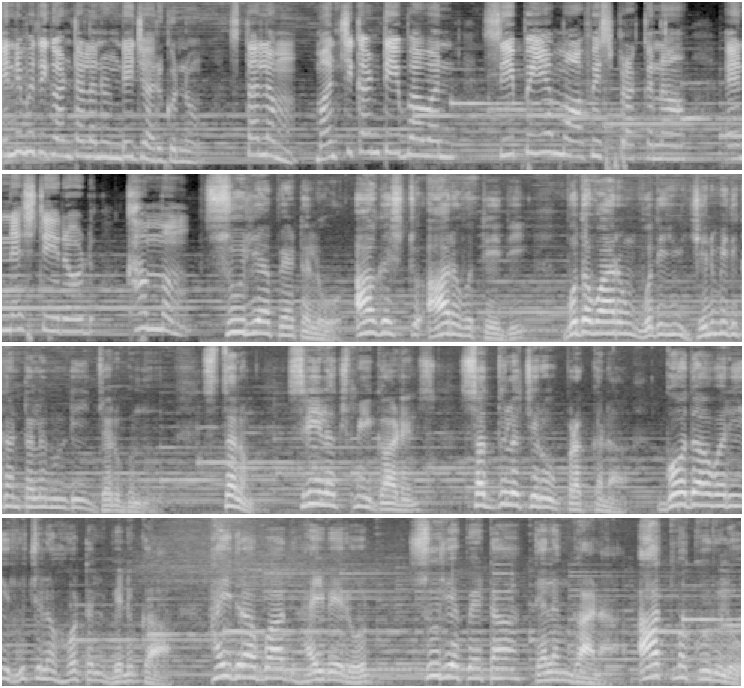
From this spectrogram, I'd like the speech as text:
ఎనిమిది గంటల నుండి జరుగును. స్థలం మంచికంటి భవన్ సిపిఎం ఆఫీస్ ప్రక్కన ఎన్ఎస్టి రోడ్ ఖమ్మం. సూర్యాపేటలో ఆగస్టు ఆరవ తేదీ బుధవారం ఉదయం ఎనిమిది గంటల నుండి జరుగును. స్థలం శ్రీలక్ష్మి గార్డెన్స్ సద్దుల చెరువు ప్రక్కన గోదావరి రుచుల హోటల్ వెనుక హైదరాబాద్ హైవే రోడ్ సూర్యాపేట తెలంగాణ. ఆత్మకూరులో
